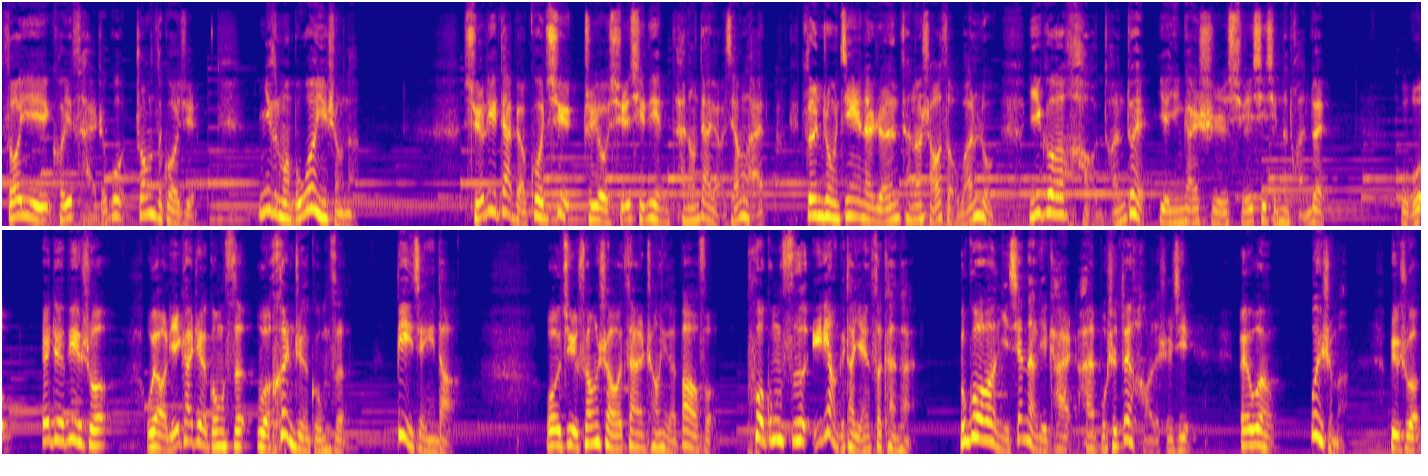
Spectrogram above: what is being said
所以可以踩着过桩子过去。你怎么不问一声呢？学历代表过去，只有学习力才能代表将来。尊重经验的人才能少走弯路。一个好团队也应该是学习型的团队。五 A 对 B 说：“我要离开这个公司，我恨这个公司。”B 建议道：“我举双手赞成你的抱负，破公司一定要给他颜色看看。不过你现在离开还不是最好的时机。”A 问：“为什么？”？B 说，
